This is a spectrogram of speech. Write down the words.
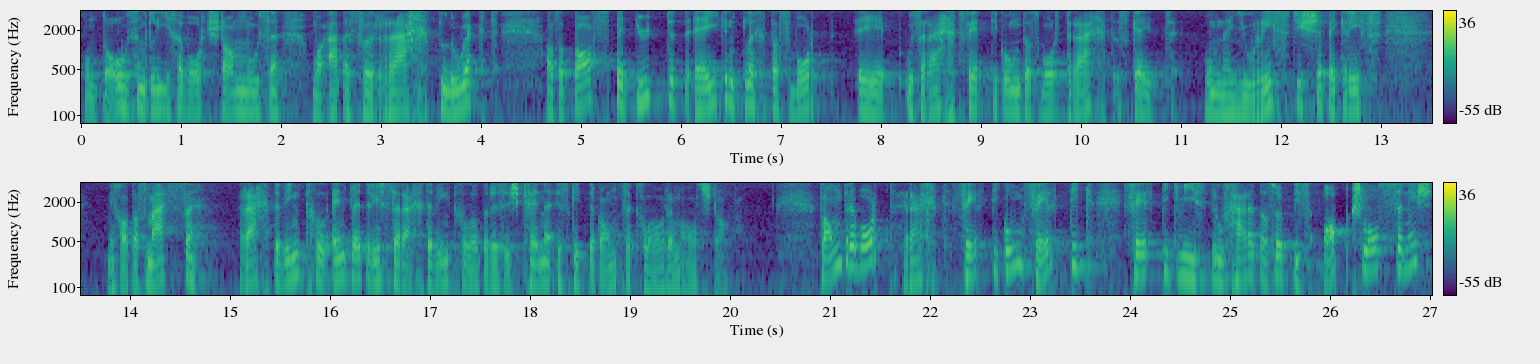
kommt auch aus dem gleichen Wortstamm raus, der eben für Recht schaut. Also das bedeutet eigentlich das Wort äh, aus Rechtfertigung, das Wort Recht. Es geht um einen juristischen Begriff. Man kann das messen. Rechter Winkel, entweder ist es ein rechter Winkel oder es ist keiner. Es gibt einen ganz klaren Maßstab. Das andere Wort, Rechtfertigung, fertig. Fertig weist darauf her, dass etwas abgeschlossen ist.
